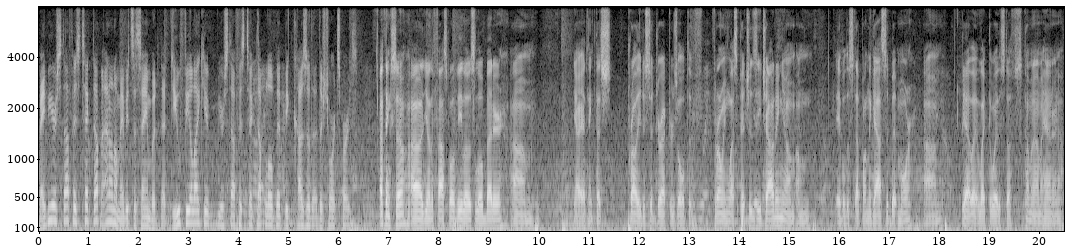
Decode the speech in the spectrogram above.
maybe your stuff is ticked up. I don't know. Maybe it's the same, but uh, do you feel like you, your stuff is ticked up a little bit because of the, the short spurts? I think so. Uh, you know, the fastball velo is a little better. Um, yeah, I think that's probably just a direct result of throwing less pitches each outing. You know, I'm, I'm able to step on the gas a bit more. Um, yeah, I like, like the way the stuff's coming out of my hand right now.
